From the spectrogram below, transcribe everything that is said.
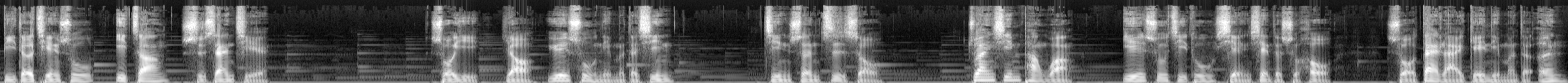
彼得前书一章十三节，所以要约束你们的心，谨慎自守，专心盼望耶稣基督显现的时候所带来给你们的恩。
